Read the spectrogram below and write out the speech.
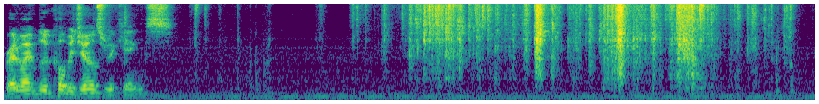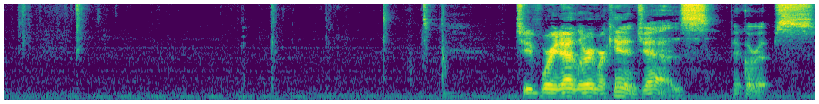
Red, white, and blue Colby Jones for the Kings. Two forty nine, Larry Markin, Jazz, Pickle Rips.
